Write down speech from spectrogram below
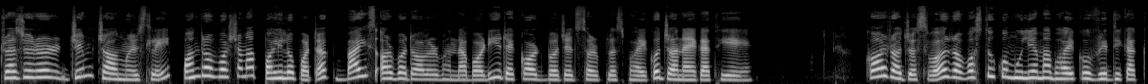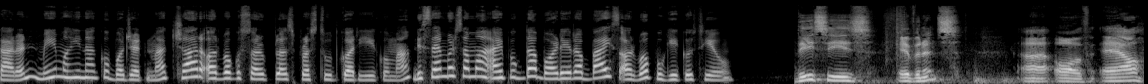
ट्रेजरर जिम चाल्मर्सले पन्ध्र वर्षमा पहिलो पटक बाइस अर्ब डलर भन्दा बढी रेकर्ड बजेट सरप्लस भएको जनाएका थिए। कर राजस्व र वस्तुको मूल्यमा भएको वृद्धिका कारण मे महिनाको बजेटमा चार अर्बको सरप्लस प्रस्तुत गरिएकोमा डिसेम्बरसम्म आइपुग्दा बढेर बाइस अर्ब पुगेको थियो। This is evidence uh, of our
